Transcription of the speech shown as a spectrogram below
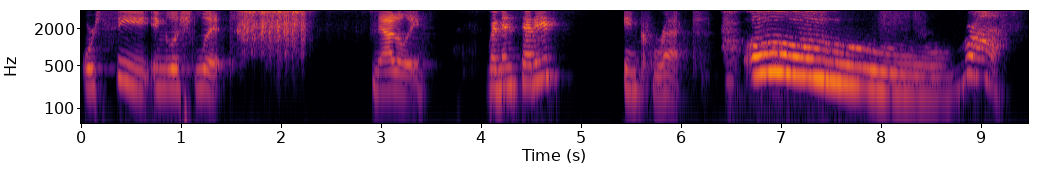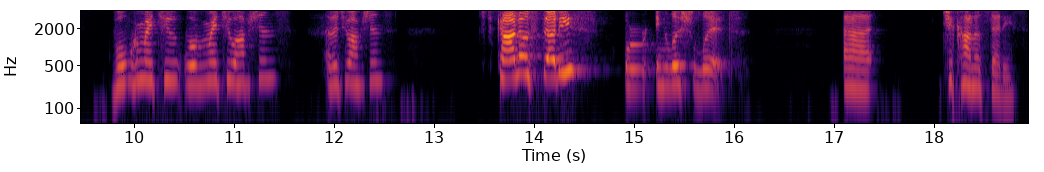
or C, English lit? Natalie, Women's studies? incorrect. Oh, rough. What were my two? What were my two options? Other two options? Chicano studies or English lit? Uh, Chicano studies.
